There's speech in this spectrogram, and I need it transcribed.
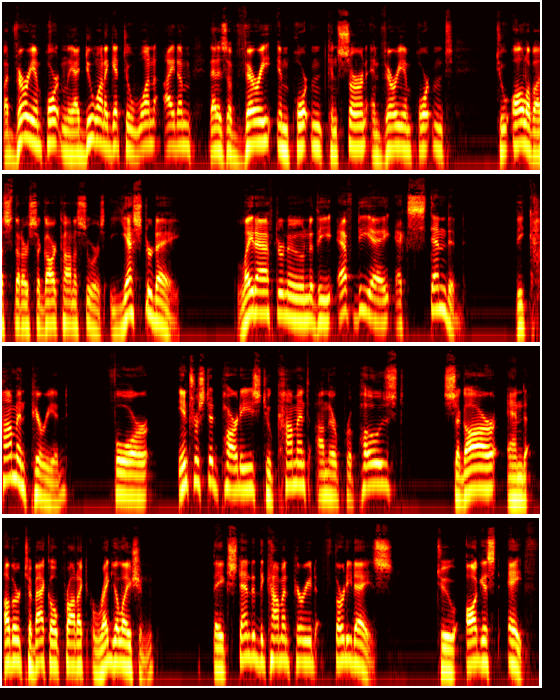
but very importantly, I do want to get to one item that is a very important concern and very important to all of us that are cigar connoisseurs. Yesterday, late afternoon, the FDA extended the comment period for interested parties to comment on their proposed cigar and other tobacco product regulation. They extended the comment period 30 days to August 8th.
